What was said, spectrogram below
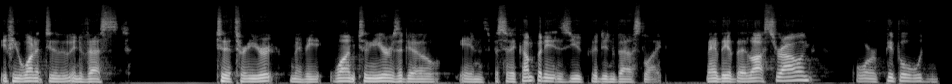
if you wanted to invest two three years, maybe one two years ago in specific companies, you could invest like maybe the last round or people would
